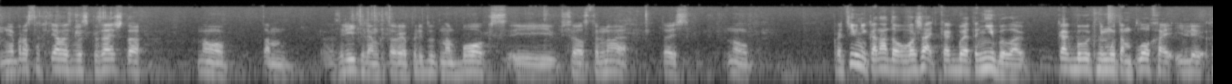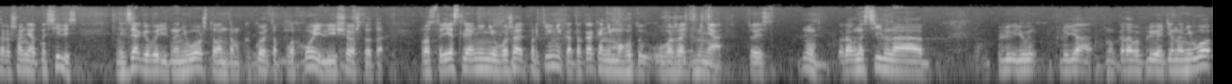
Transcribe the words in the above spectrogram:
Мне просто хотелось бы сказать, что ну, там, зрителям, которые придут на бокс и все остальное, то есть, ну, противника надо уважать, как бы это ни было. Как бы вы к нему там плохо или хорошо не относились, нельзя говорить на него, что он там какой-то плохой или еще что-то. Просто если они не уважают противника, то как они могут уважать меня? То есть, ну, равносильно плюю, плюя, ну, когда вы плюете на него,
